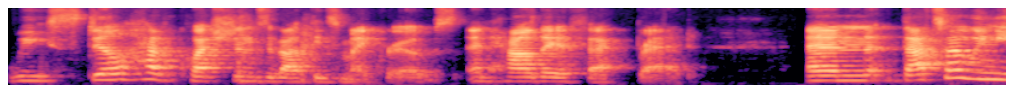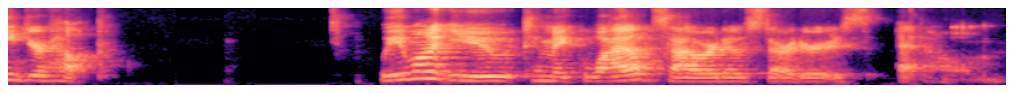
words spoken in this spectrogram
we still have questions about these microbes and how they affect bread. And that's why we need your help. We want you to make wild sourdough starters at home.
